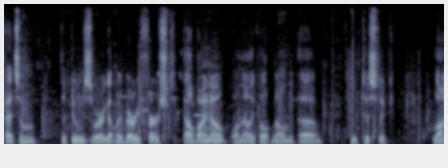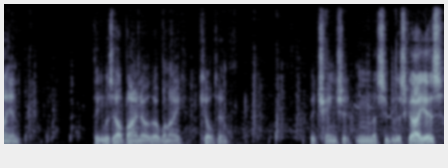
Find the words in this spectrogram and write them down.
Had some the dunes is where I got my very first albino, well now they call it mel, um, lion. I think it was albino though when I killed him. They changed it. And let's see what this guy is.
